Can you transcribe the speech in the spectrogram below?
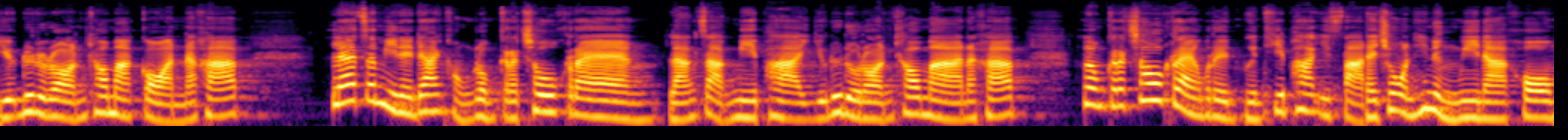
ยุฤดูร้อนเข้ามาก่อนนะครับ และจะมีในด้านของลมกระโชกแรง หลังจากมีพายุฤดูร้อนเข้ามานะครับลมกระโชกแรงบริเวณพื้นที่ภาคอีสานในช่วงวันที่ 1 มีนาคม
